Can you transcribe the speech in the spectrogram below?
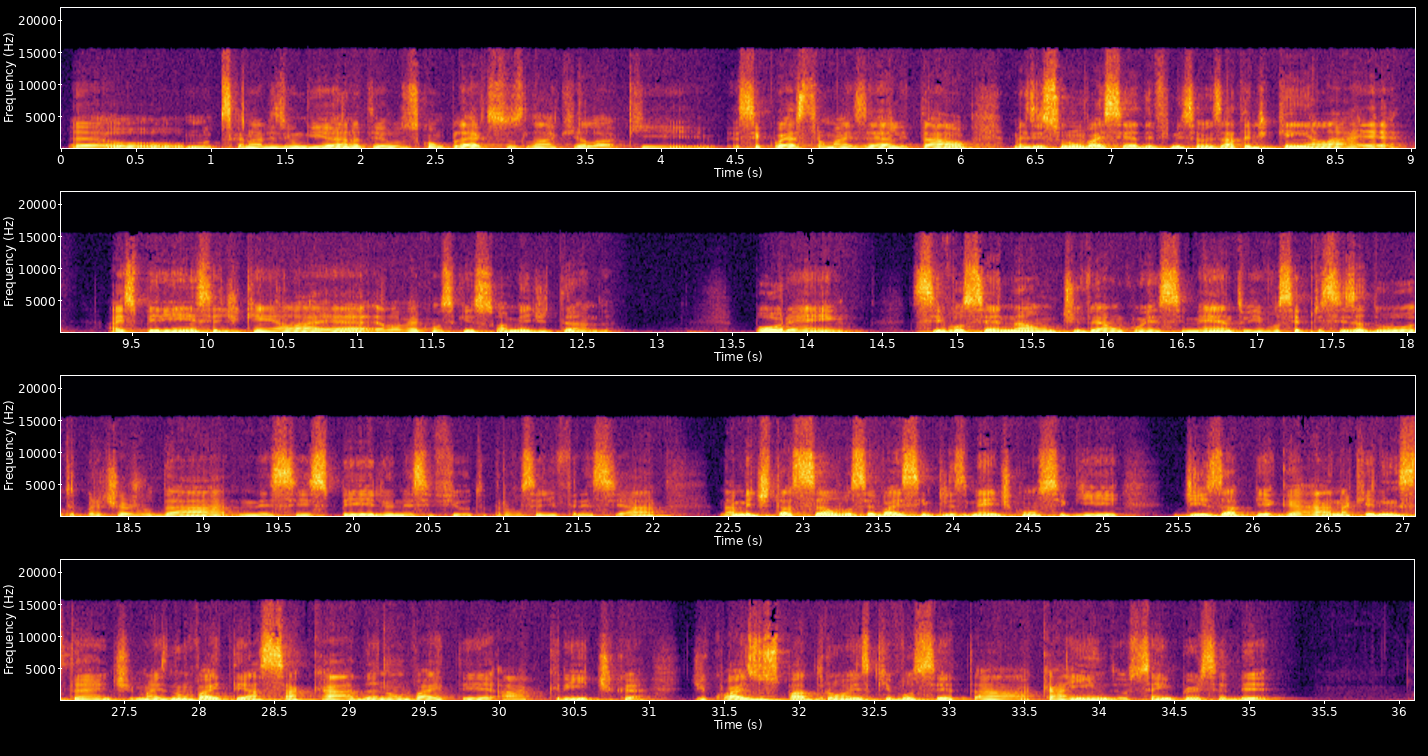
É, ou, uma psicanálise junguiana, ter os complexos lá que, ela, que sequestram mais ela e tal, mas isso não vai ser a definição exata de quem ela é. A experiência de quem ela é, ela vai conseguir só meditando. Porém, se você não tiver um conhecimento e você precisa do outro para te ajudar nesse espelho, nesse filtro, para você diferenciar, na meditação, você vai simplesmente conseguir desapegar naquele instante, mas não vai ter a sacada, não vai ter a crítica de quais os padrões que você está caindo sem perceber.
